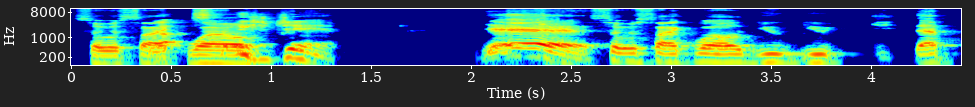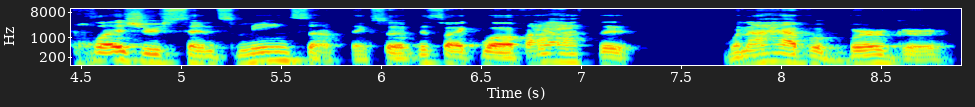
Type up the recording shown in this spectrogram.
So it's like, well, Space Jam. Yeah. So it's like, well, you you that pleasure sense means something. So if it's like, well, if I have to, when I have a burger,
